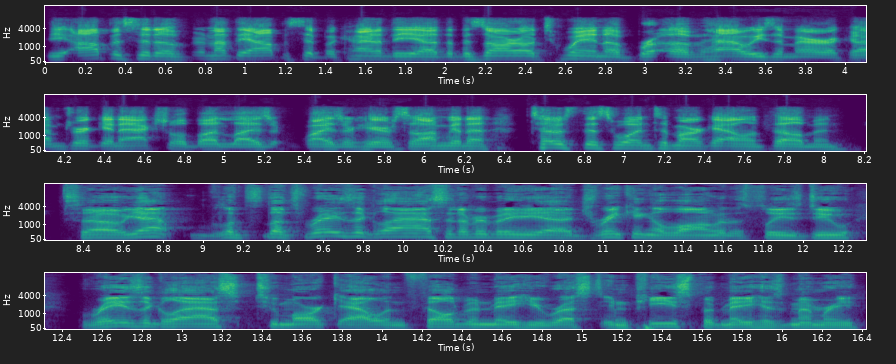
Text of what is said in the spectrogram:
the opposite of not the opposite, but kind of the uh, the bizarro twin of of Howie's America. I'm drinking actual Budweiser here, so I'm gonna toast this one to Marc Allan Feldman. So yeah, let's let's raise a glass, and everybody uh, drinking along with us, please do raise a glass to Marc Allan Feldman. May he rest in peace, but may his memory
